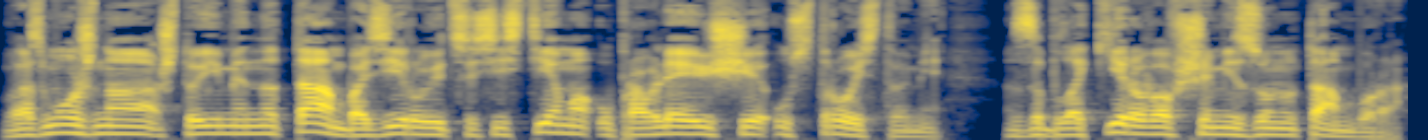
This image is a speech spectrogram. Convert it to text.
Возможно, что именно там базируется система, управляющая устройствами, заблокировавшими зону тамбура.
